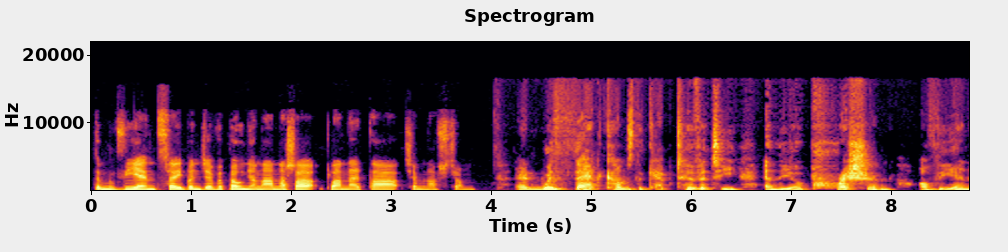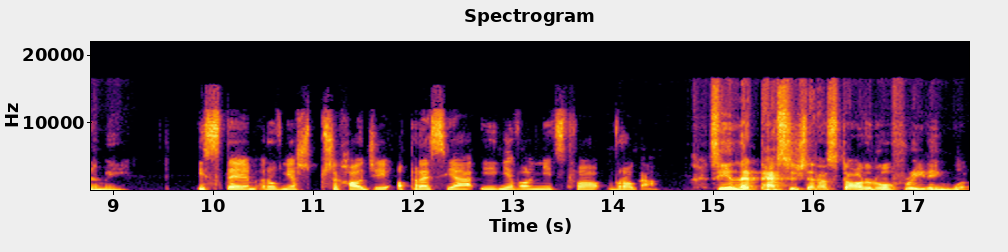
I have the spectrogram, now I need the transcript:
tym więcej będzie wypełniona nasza planeta ciemnością. And with that comes the captivity and the oppression of the enemy. I z tym również przychodzi opresja i niewolnictwo wroga. See, in that passage that I started off reading uh,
